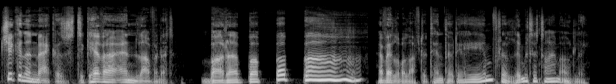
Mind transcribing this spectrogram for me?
Chicken and Macca's together and loving it. Ba-da-ba-ba-ba. Available after 10.30am for a limited time only.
